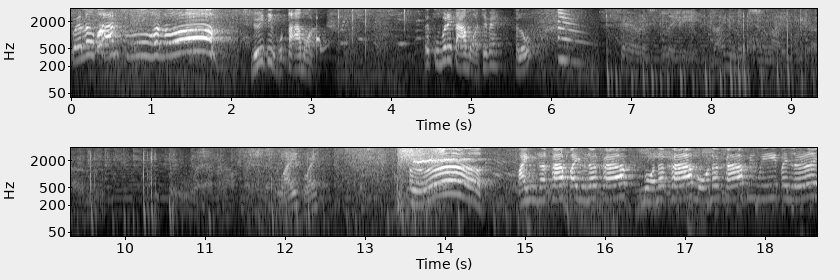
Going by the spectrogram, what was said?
เวลาผ่านกูฮัลโหลหรือจริงผมตาบอดเอ้ยกูไม่ได้ตาบอดใช่ไหมฮัลโหล Fairest lady, thy lips are like, um, whatever, I'll finish สวยสวยเออ ไปอยู่นะครับ ไปอยู่นะครับโบกนะครับโบกนะครับพี่วีไปเลย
